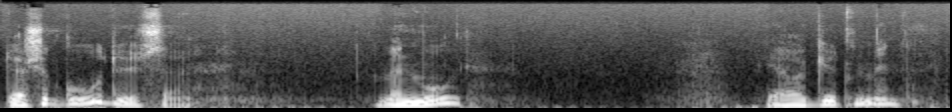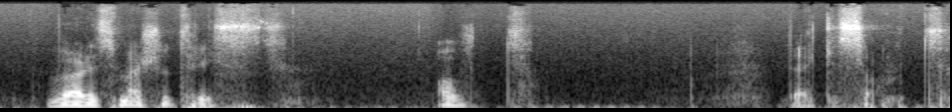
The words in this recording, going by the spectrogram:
Du er så god, du, sa hun. Men mor? Ja, gutten min, hva er det som er så trist? Alt. Det er ikke sant.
